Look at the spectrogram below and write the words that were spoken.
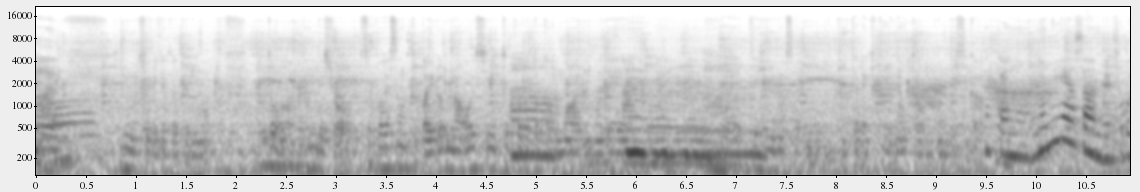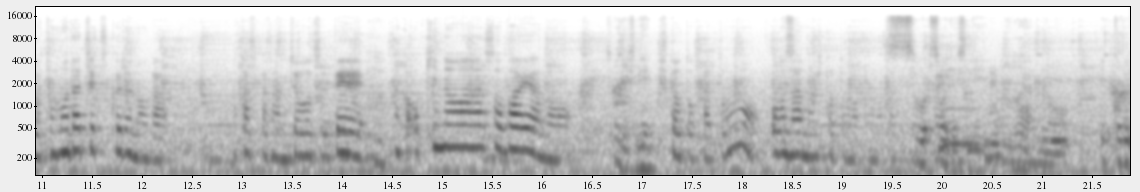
はい。今それでとても、あとは何でしょう、蕎麦屋さんとかいろんな美味しいところとかもあるので、ぜひ皆さんに行っていただきたいなと思うんですが。なん。かあの飲み屋さんですごい友達作るのが赤塚さん上手で、なんか沖縄そば屋のそうですね。人とかともオーナーの人とも友達そうそうですね。はい、あの一個だ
